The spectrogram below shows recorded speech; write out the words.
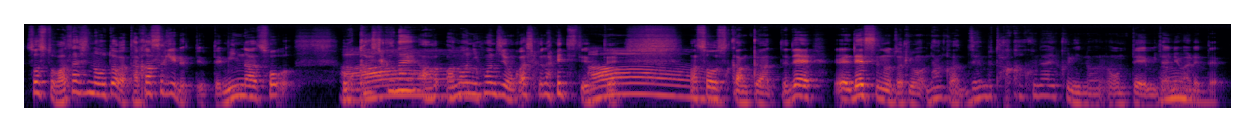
そうすると私の音が高すぎるって言ってみんなそうおかしくない？ああの日本人おかしくない？って言って。まあ、ソース感があって。でえーレッスンの時もなんか全部高くない？国の音程みたいに言われて、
